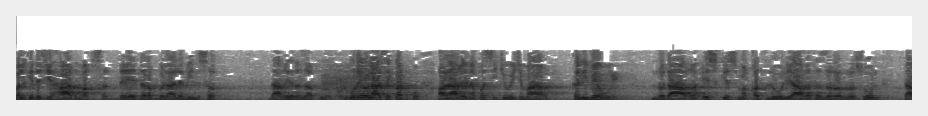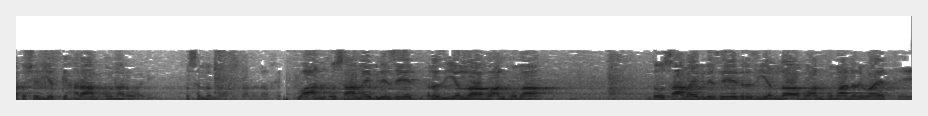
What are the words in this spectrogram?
بلکې د جهاد مقصد دی د رب العالمین سره دا غي رضا پوره کول ګوره یو لاس کټ کو او هغه نه پسی چې وي چې ما کلمه وې نو دا اس قسم قتلول یا غت ضرر رسول دا په شریعت کې حرام او ناروا دي وصلی الله تعالی علیه خیر وان اسامه ابن زید رضی الله عنهما دو اسامه ابن زید رضی الله عنهما نے روایت ہے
